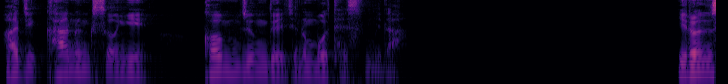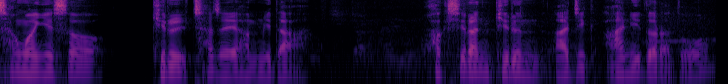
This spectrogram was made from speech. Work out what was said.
아직 가능성이 검증되지는 못했습니다. 이런 상황에서 길을 찾아야 합니다. 확실한 길은 아직 아니더라도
